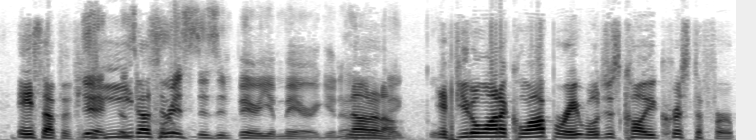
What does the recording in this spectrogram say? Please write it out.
Aesop. If Yeah, he 'cause doesn't, Chris isn't very American. huh? no, no, no. Okay, cool. If you don't want to cooperate, we'll just call you Christopher.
